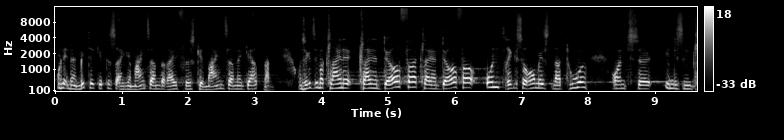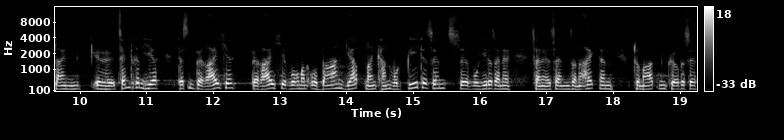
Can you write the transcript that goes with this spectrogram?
Und in der Mitte gibt es einen gemeinsamen Bereich fürs gemeinsame Gärtnern. Und so gibt es immer kleine, kleine Dörfer, kleine Dörfer und ringsherum ist Natur. Und äh, in diesen kleinen Zentren hier, das sind Bereiche, Bereiche, wo man urban gärtnern kann, wo Beete sind, äh, wo jeder seine, seine, seine, seine eigenen Tomaten, Kürbisse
